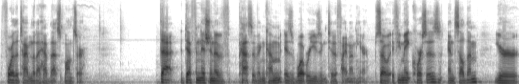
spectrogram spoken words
for the time that I have that sponsor. That definition of passive income is what we're using to define on here. So if you make courses and sell them, you're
